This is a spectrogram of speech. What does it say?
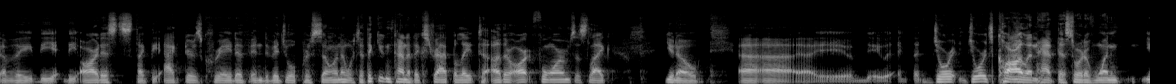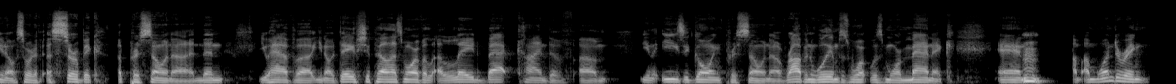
of the, the the artist's like the actor's creative individual persona, which I think you can kind of extrapolate to other art forms. It's like you know, uh, uh, George, George Carlin had this sort of one, you know, sort of acerbic persona, and then you have, uh, you know, Dave Chappelle has more of a, a laid back kind of, um, you know, easygoing persona. Robin Williams was what was more manic, and mm. I'm, I'm wondering,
